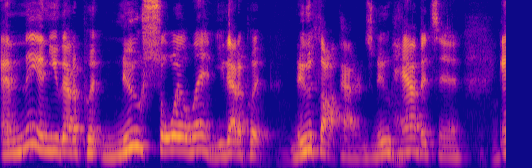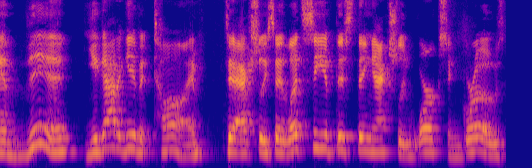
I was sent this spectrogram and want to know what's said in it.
And then you got to put new soil in. You got to put new thought patterns new mm-hmm. habits in. Mm-hmm. And then you got to give it time to actually say let's see if this thing actually works and grows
